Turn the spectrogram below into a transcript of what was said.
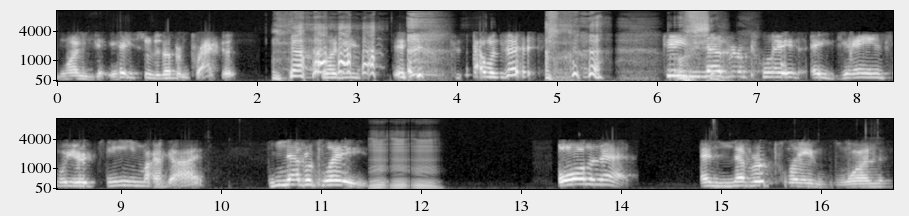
one game. He suited up in practice. That was it. He Oh, never played a game for your team, my guy. Never played. mm mm mm. All of that. And never played one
